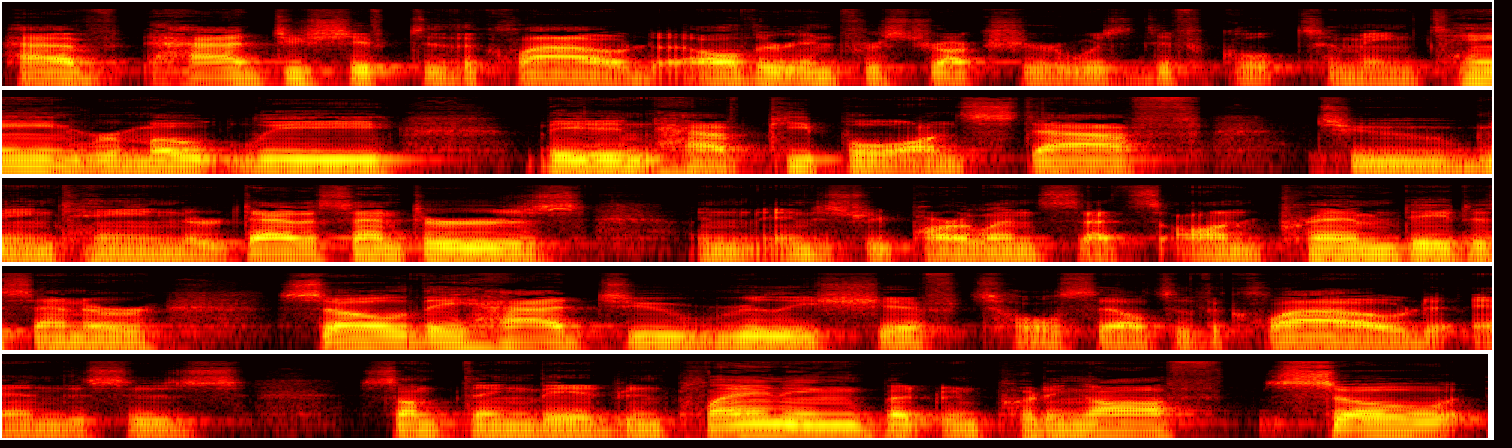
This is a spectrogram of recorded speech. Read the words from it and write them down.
have had to shift to the cloud. All their infrastructure was difficult to maintain remotely. They didn't have people on staff to maintain their data centers. In industry parlance, that's on prem data center. So they had to really shift wholesale to the cloud. And this is something they had been planning but been putting off. So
